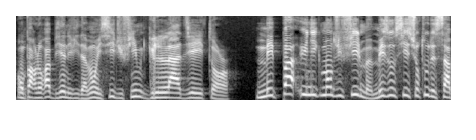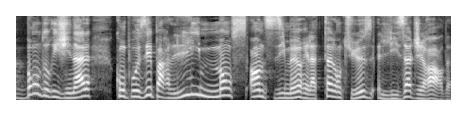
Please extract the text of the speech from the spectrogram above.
On parlera bien évidemment ici du film Gladiator. Mais pas uniquement du film, mais aussi et surtout de sa bande originale, composée par l'immense Hans Zimmer et la talentueuse Lisa Gerrard.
